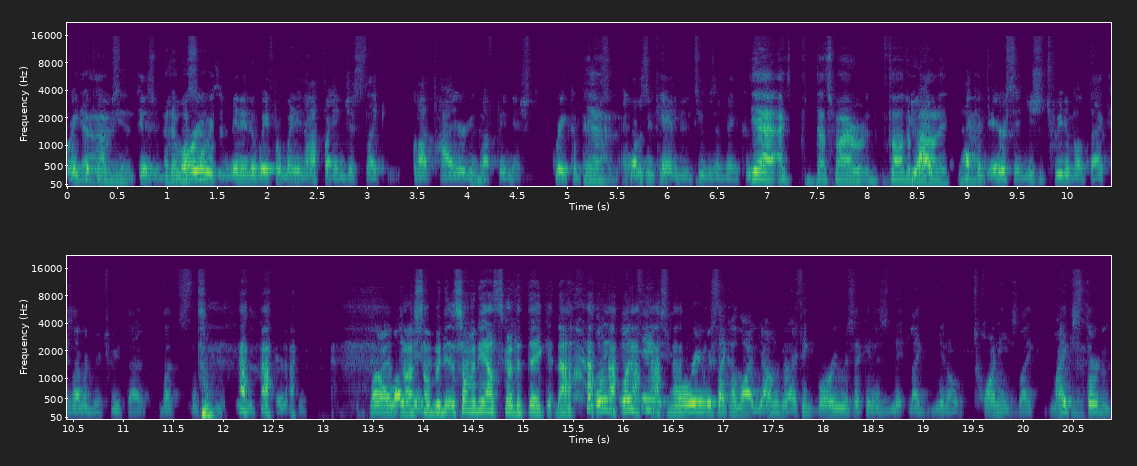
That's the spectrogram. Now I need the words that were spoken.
Great yeah, comparison because I mean, Rory was, was, a minute away from winning that fight and just like got tired and got finished. Great comparison, yeah. and that was in Canada too. Was in Vancouver. Yeah, I, that's why I thought Dude, about I, it. That comparison, you should tweet about that because I would retweet that. That's, that's no, I like no, it. Somebody, somebody else going to take it now. only, only thing is, Rory was like a lot younger. I think Rory was like in his mid, like you know, twenties. Like Mike's yeah. 30,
